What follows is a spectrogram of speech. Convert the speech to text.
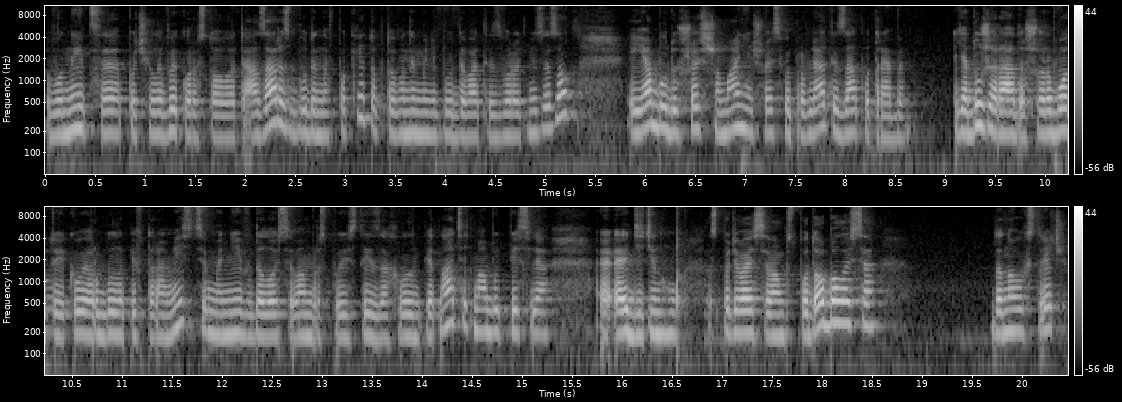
вони це почали використовувати. А зараз буде навпаки, тобто вони мені будуть давати зворотній зв'язок, і я буду щось шамані, щось виправляти за потреби. Я дуже рада, що роботу, яку я робила півтора місяці, мені вдалося вам розповісти за хвилин 15, мабуть, після е, едітінгу. Сподіваюся, вам сподобалося. До нових зустріч!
